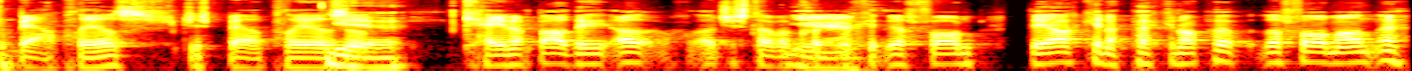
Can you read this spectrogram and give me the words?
the better players, just better players. Yeah. Kind of, are they? I'll, I'll just have a quick Yeah. look at their form. They are kind of picking up at their form, aren't they?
